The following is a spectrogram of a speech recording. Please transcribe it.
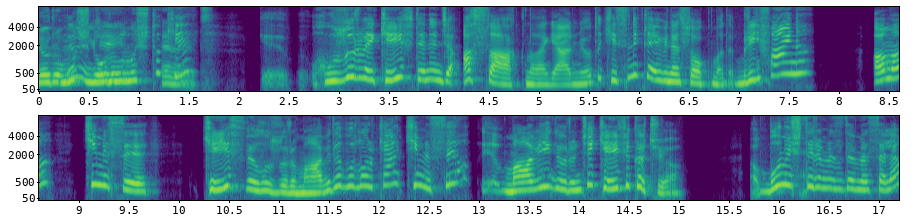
Yorulmuş ki. yorulmuştu ki Evet. huzur ve keyif denince asla aklına gelmiyordu. Kesinlikle evine sokmadı. Brief aynı ama kimisi keyif ve huzuru mavide bulurken kimisi e, maviyi görünce keyfi kaçıyor. Bu müşterimiz de mesela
